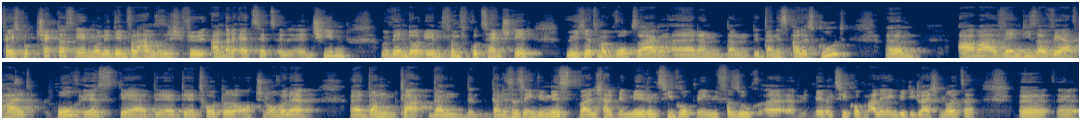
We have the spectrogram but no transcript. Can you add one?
Facebook checkt das eben und in dem Fall haben sie sich für andere Adsets äh, entschieden. Und wenn dort eben fünf Prozent steht, würde ich jetzt mal grob sagen, äh, dann, dann, dann ist alles gut. Ähm, aber wenn dieser Wert halt hoch ist, der, der, der Total Auction Overlap, äh, dann klar, dann, dann ist es irgendwie Mist, weil ich halt mit mehreren Zielgruppen irgendwie versuche, äh, mit mehreren Zielgruppen alle irgendwie die gleichen Leute äh, äh,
